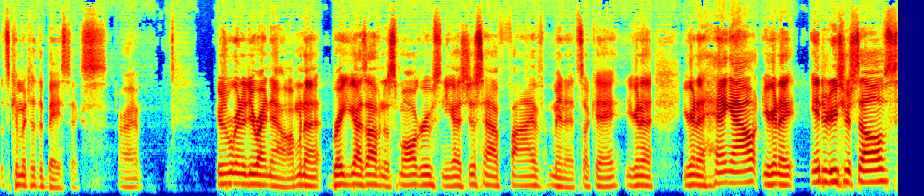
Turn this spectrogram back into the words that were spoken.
Let's commit to the basics. All right? Here's what we're gonna do right now. I'm gonna break you guys off into small groups, and you guys just have five minutes. Okay? You're gonna you're gonna hang out. You're gonna introduce yourselves.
